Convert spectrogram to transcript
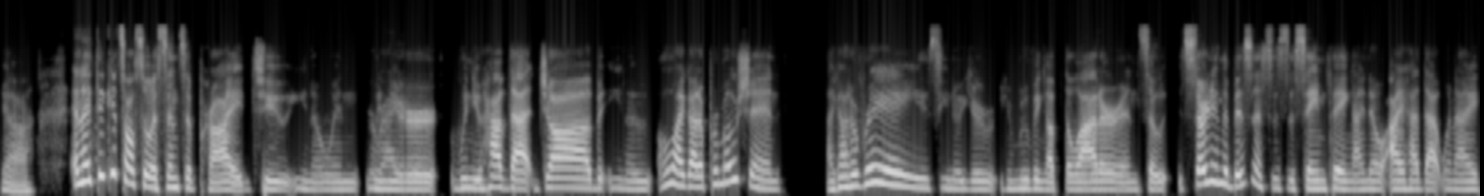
Yeah. And I think it's also a sense of pride too, you know, when You're when right. you're when you have that job, you know, "Oh, I got a promotion. I got a raise," you know, you're you're moving up the ladder, and so starting the business is the same thing. I know I had that when I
